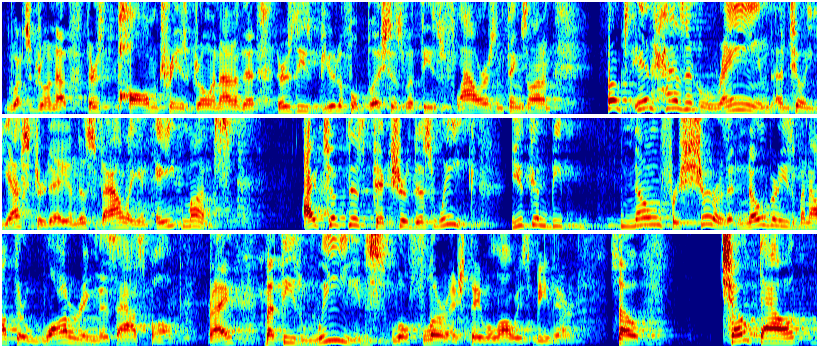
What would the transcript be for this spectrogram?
what's grown up. There's palm trees growing out of that. There's these beautiful bushes with these flowers and things on them. Folks, it hasn't rained until yesterday in this valley in eight months. I took this picture this week. You can be known for sure that nobody's been out there watering this asphalt, right? But these weeds will flourish, they will always be there. So, choked out,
